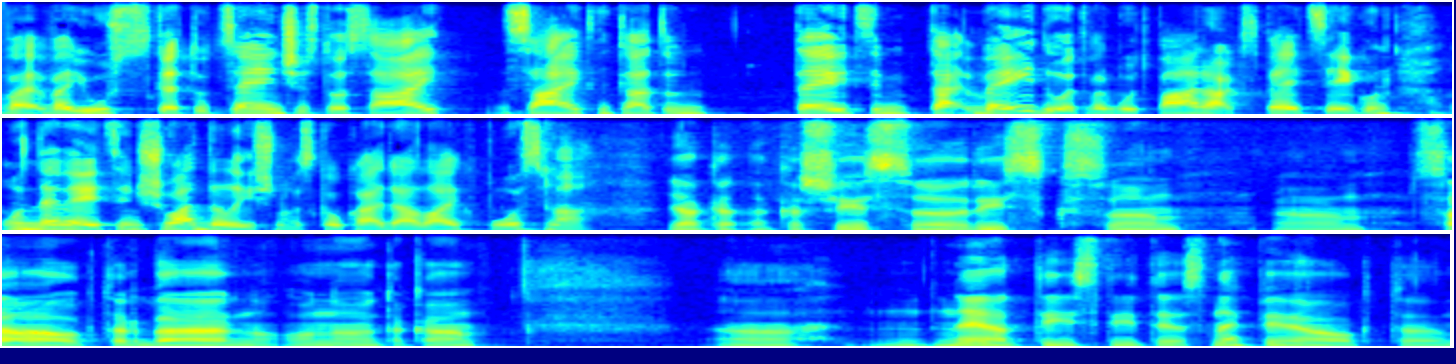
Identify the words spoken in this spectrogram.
vai, vai uzskatu cenšas to saikni, kā tu teici, tā, veidot varbūt pārāk spēcīgi un, un neveicina šo atdalīšanos kaut kādā laika posmā. Jā, ka, ka šis uh, risks um, um, saukt ar bērnu un uh, kā, uh, neattīstīties, nepieaugt uh,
